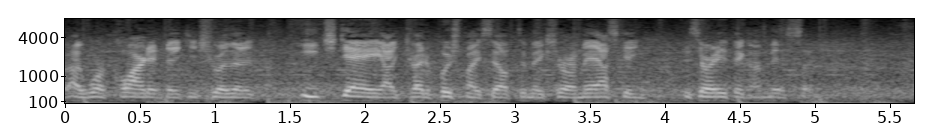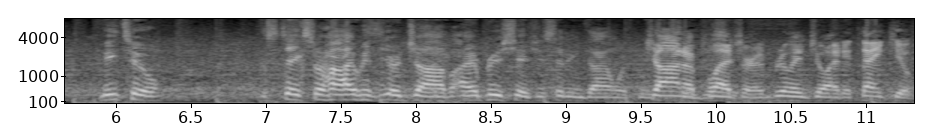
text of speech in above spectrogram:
I work hard at making sure that each day I try to push myself to make sure I'm asking, is there anything I'm missing? Me too. The stakes are high with your job. I appreciate you sitting down with me. Jon, a pleasure. I really enjoyed it. Thank you.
